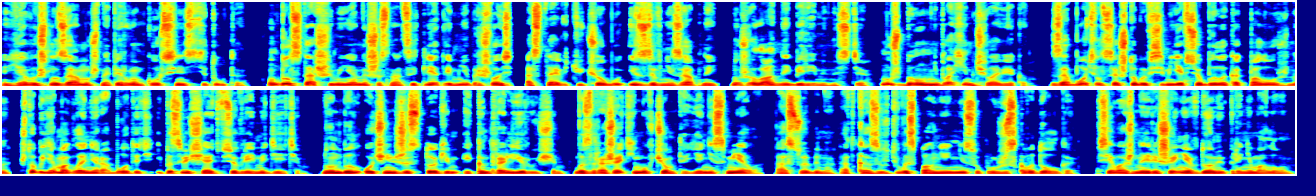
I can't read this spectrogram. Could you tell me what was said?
Я вышла замуж на первом курсе института. Он был старше меня на 16 лет, и мне пришлось оставить учебу из-за внезапной, но желанной беременности. Муж был неплохим человеком. Заботился, чтобы в семье все было как положено, чтобы я могла не работать и посвящать все время детям. Но он был очень жестоким и контролирующим. Возражать ему в чем-то я не смела, особенно отказывать в исполнении супружеского долга. Все важные решения в доме принимал он.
